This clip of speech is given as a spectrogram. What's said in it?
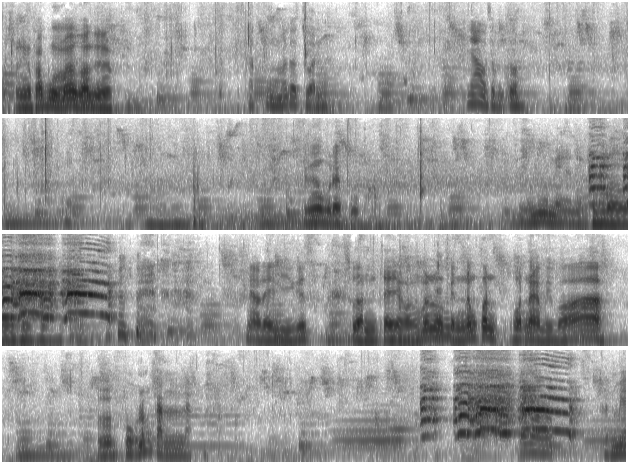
อั นนี้พักบุ้งมาซ้อนติเนี่ยนักปรุงมาแตะสวนเงาสมตัวคือเมื่อผู้ใดปลูกฝีมือแม่เนี่ยเมาแนวใดดีคือส่วนใจเจ้าของมันบ่เป็นน้ำข้นหดน้ำอีกบ่อืมปลูกน้ำกันนั่นแหละแต่ว่าขันแม่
